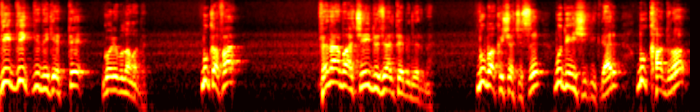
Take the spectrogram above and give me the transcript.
didik didik etti, golü bulamadı. Bu kafa Fenerbahçe'yi düzeltebilir mi? Bu bakış açısı, bu değişiklikler, bu kadro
